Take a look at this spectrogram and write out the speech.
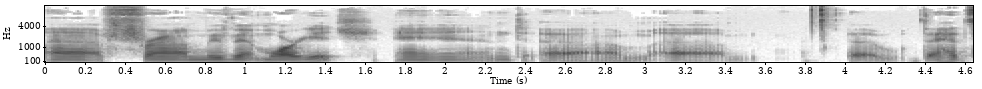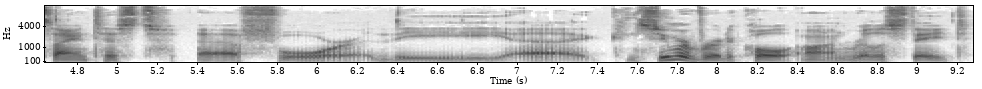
uh, from Movement Mortgage and um, um, uh, the head scientist for the consumer vertical on real estate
